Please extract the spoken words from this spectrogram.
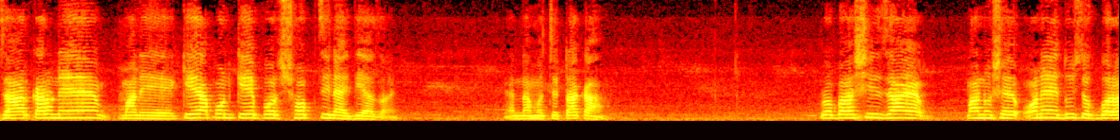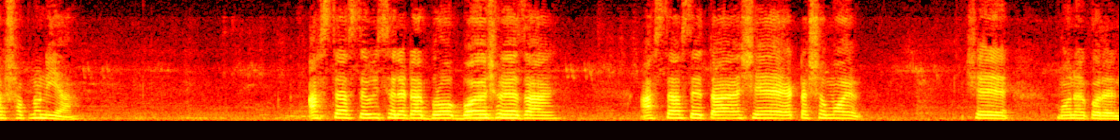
যার কারণে মানে কে আপন কে পর সব চিনাই দেওয়া যায়। এর নাম হচ্ছে টাকা। প্রবাসী যায় মানুষে অনেক দুই চোখ বড় স্বপ্ন নিয়া। আস্তে আস্তে ওই ছেলেটার বয়স হয়ে যায়। আস্তে আস্তে তা সে একটা সময় সে মনে করেন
